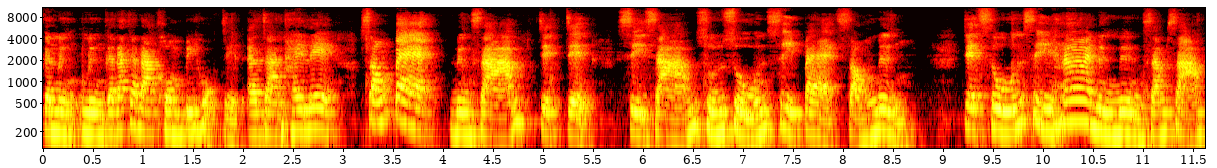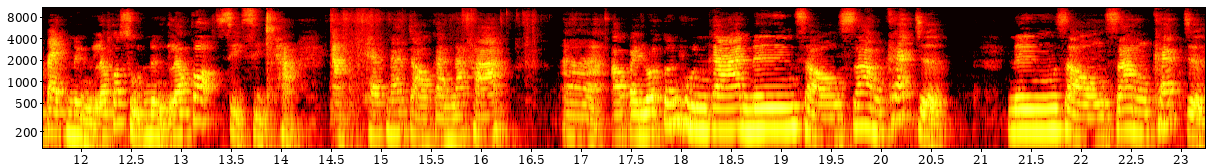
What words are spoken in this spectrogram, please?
กันหนึ่งหนึ่งกรกฎาคมปี 67 อาจารย์ให้เลข 28 13 77 43 00 48 21 70 45 11 33 81 แล้วก็ 01 แล้วก็ 44 ค่ะ อะแคปหน้าจอกันนะคะอ่าเอาไปลดต้นทุนกันหนึ่งสองสามแคปเจอหนึ่งสองสามแคปเจอ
